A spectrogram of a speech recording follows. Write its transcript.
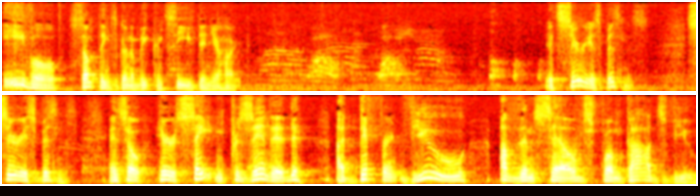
evil, something's going to be conceived in your heart. It's serious business. Serious business. And so here Satan presented a different view of themselves from God's view.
